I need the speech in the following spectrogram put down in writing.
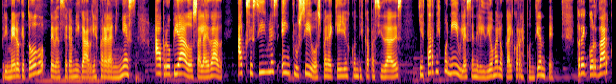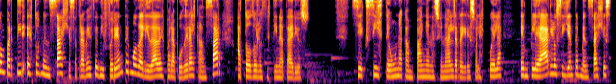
Primero que todo, deben ser amigables para la niñez, apropiados a la edad, accesibles e inclusivos para aquellos con discapacidades y estar disponibles en el idioma local correspondiente. Recordar compartir estos mensajes a través de diferentes modalidades para poder alcanzar a todos los destinatarios. Si existe una campaña nacional de regreso a la escuela, emplear los siguientes mensajes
